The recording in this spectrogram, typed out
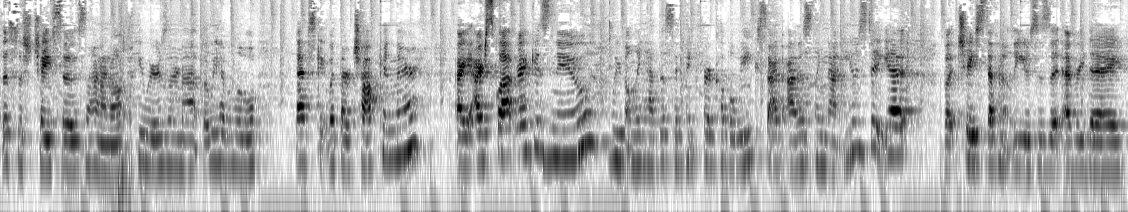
This is Chase's, I don't know if he wears it or not, but we have a little basket with our chalk in there. All right, our squat rack is new. We've only had this, I think, for a couple weeks. I've honestly not used it yet, but Chase definitely uses it every day.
